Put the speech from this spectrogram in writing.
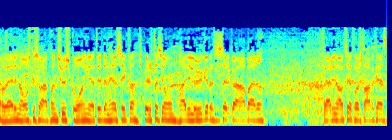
Og hvad er det norske svar på en tysk scoring? Ja, det er den her sikre spilstation. Har de Lykke, der sig selv gør arbejdet. Færdig nok til at få et straffekast.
